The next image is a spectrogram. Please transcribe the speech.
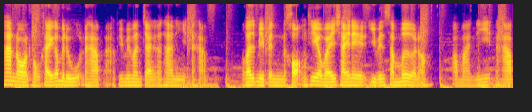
ท่านอนของใครก็ไม่รู้นะครับพี่ไม่มั่นใจนะท่านี้นะครับแล้วก็จะมีเป็นของที่เอาไว้ใช้ในอีเวนต์ซัมเมอร์เนาะประมาณนี้นะครับ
